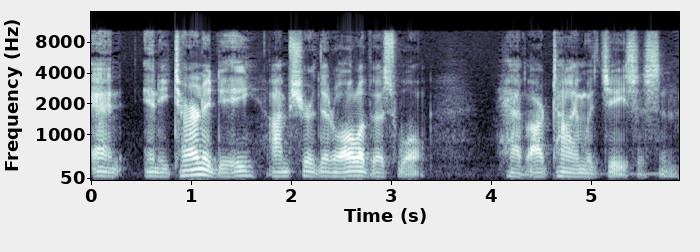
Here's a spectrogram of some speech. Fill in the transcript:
And in eternity, I'm sure that all of us will have our time with Jesus and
